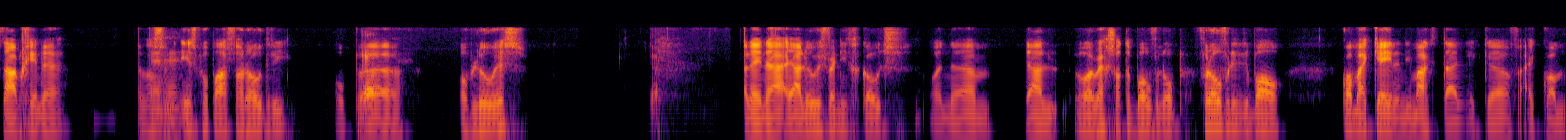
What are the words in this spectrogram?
daar beginnen dat was mm -hmm. een inspelpaas van Rodri op, ja. op Lewis. Ja. Alleen, ja, Lewis werd niet gecoacht. En um, ja, Hoorberg zat er bovenop. Veroverde de bal. Kwam bij Kane en die maakte uiteindelijk, uh, of hij kwam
